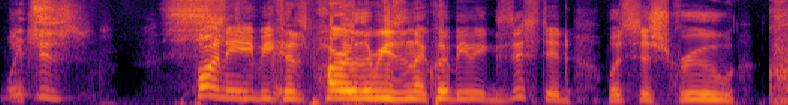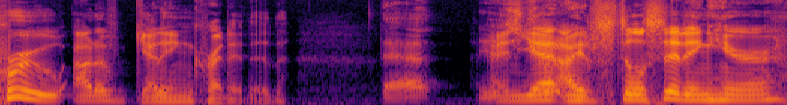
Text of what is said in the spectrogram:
Which is funny stupid. because part of the reason that Quibi existed was to screw crew out of getting credited. that is and yet true. I'm still sitting here,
